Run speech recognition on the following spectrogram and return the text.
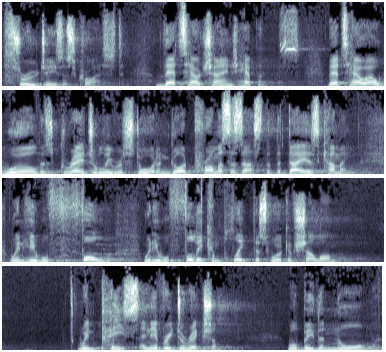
through Jesus Christ. That's how change happens. That's how our world is gradually restored, and God promises us that the day is coming when He will, full, when he will fully complete this work of shalom. When peace in every direction will be the norm.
